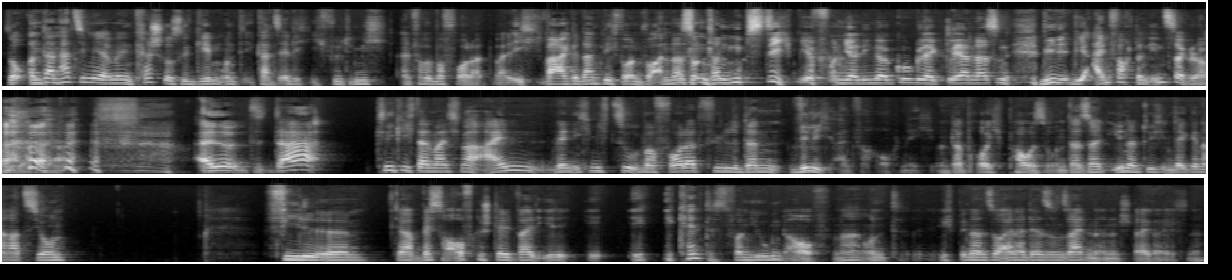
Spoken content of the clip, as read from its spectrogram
So, und dann hat sie mir einen Crashkurs gegeben und ganz ehrlich, ich fühlte mich einfach überfordert, weil ich war gedanklich von woanders und dann musste ich mir von Janina Kugel erklären lassen, wie, wie einfach dann Instagram war. Ja. Also da knicke ich dann manchmal ein, wenn ich mich zu überfordert fühle, dann will ich einfach auch nicht und da brauche ich Pause. Und da seid ihr natürlich in der Generation viel ähm, ja, besser aufgestellt, weil ihr, ihr, ihr kennt es von Jugend auf. Ne? Und ich bin dann so einer, der so ein Seitenansteiger ist. Ne?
